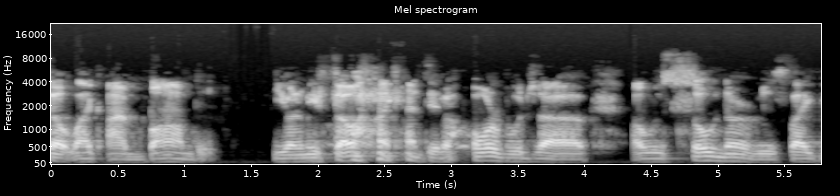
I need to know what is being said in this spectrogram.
felt like I bombed it. You know what I mean? Felt like I did a horrible job. I was so nervous. Like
